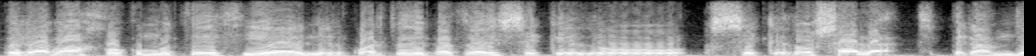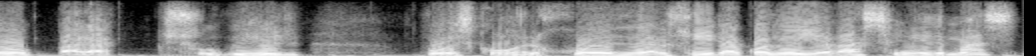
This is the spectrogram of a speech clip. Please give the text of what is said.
pero abajo, como te decía, en el cuartel de Patray se quedó se quedó Sala, esperando para subir pues con el juez de Alcira cuando llegasen y demás.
